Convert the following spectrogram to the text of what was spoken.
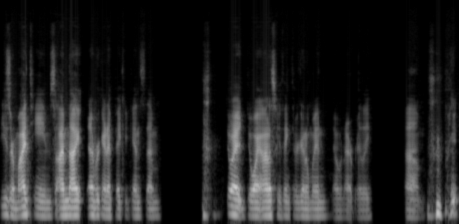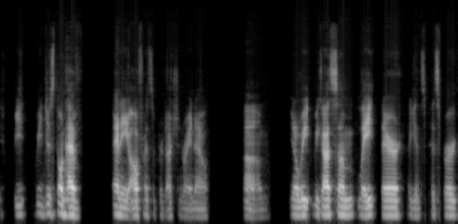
these are my teams. I'm not ever going to pick against them. do I do I honestly think they're going to win? No, not really. Um, we we just don't have any offensive production right now. Um, you know, we, we got some late there against Pittsburgh,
